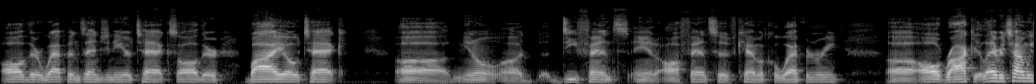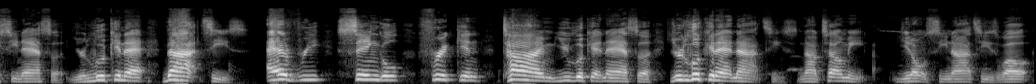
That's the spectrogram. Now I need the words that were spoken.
all their weapons engineer techs, all their biotech uh, you know, uh, defense and offensive chemical weaponry, uh, all rocket. Every time we see NASA, you're looking at Nazis. Every single freaking time you look at NASA, you're looking at Nazis. Now tell me you don't see Nazis. Well,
